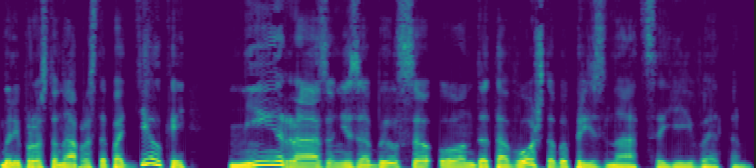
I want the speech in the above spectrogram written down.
были просто-напросто подделкой, ни разу не забылся он до того, чтобы признаться ей в этом.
